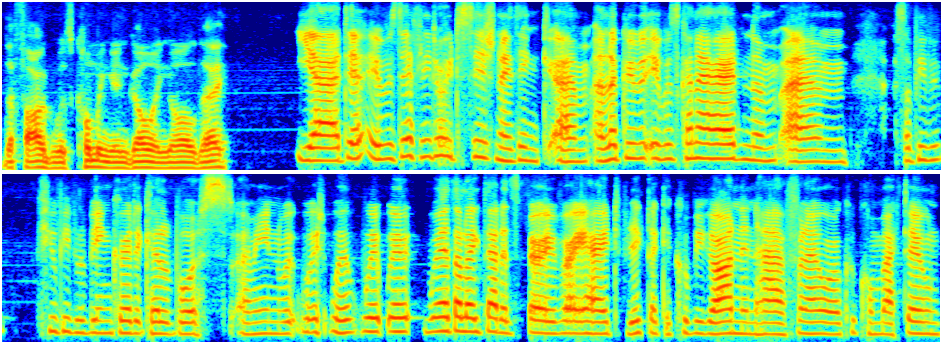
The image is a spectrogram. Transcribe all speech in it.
the fog was coming and going all day. Yeah, it was definitely the right decision, I think. Um, and look, it, it was kind of hard them. Um, people few people being critical, but I mean, with, with, with, weather like that, it's very, very hard to predict. Like it could be gone in half an hour, it could come back down.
